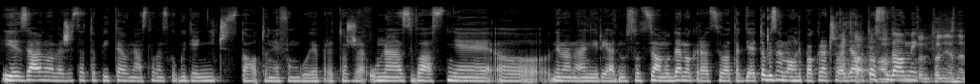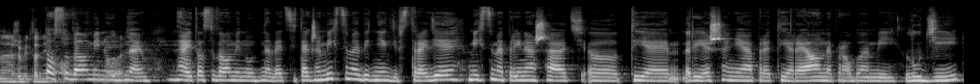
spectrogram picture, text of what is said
je zaujímavé, že sa to pýtajú na Slovensku, kde nič z toho to nefunguje, pretože u nás vlastne uh, nemáme ani riadnu sociálnu demokraciu a tak ďalej. To by sme mohli pokračovať, ale to sú no, veľmi... To, to neznamená, že by to To sú veľmi nudné. Hej, to sú veľmi nudné veci. Takže my chceme byť niekde v strede, my chceme prinášať uh, tie riešenia pre tie reálne problémy ľudí,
